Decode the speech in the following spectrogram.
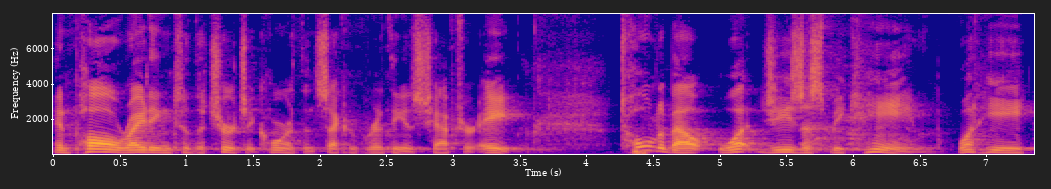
And Paul, writing to the church at Corinth in 2 Corinthians chapter 8, told about what Jesus became, what he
